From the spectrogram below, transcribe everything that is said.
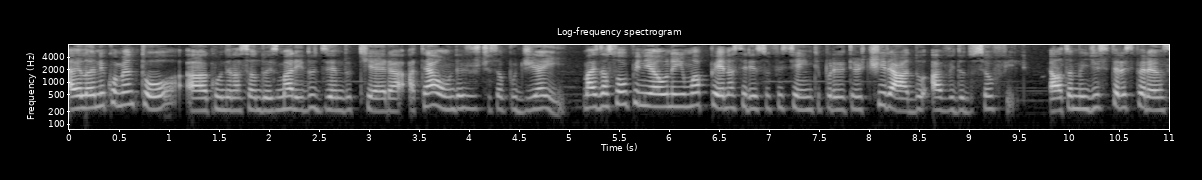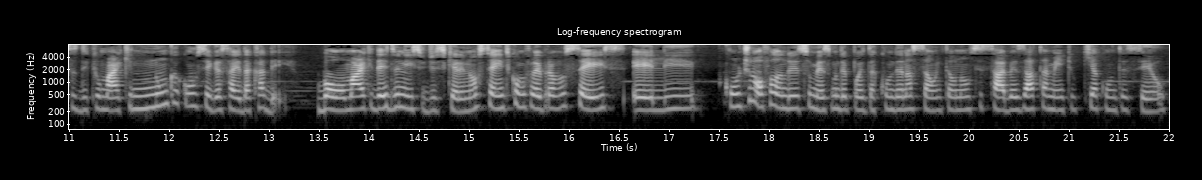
A Elane comentou a condenação do ex-marido, dizendo que era até onde a justiça podia ir. Mas, na sua opinião, nenhuma pena seria suficiente por ele ter tirado a vida do seu filho. Ela também disse ter esperanças de que o Mark nunca consiga sair da cadeia. Bom, o Mark desde o início disse que era inocente, como eu falei para vocês, ele continuou falando isso mesmo depois da condenação, então não se sabe exatamente o que aconteceu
